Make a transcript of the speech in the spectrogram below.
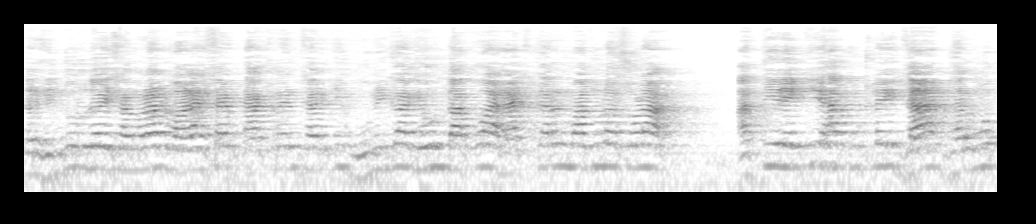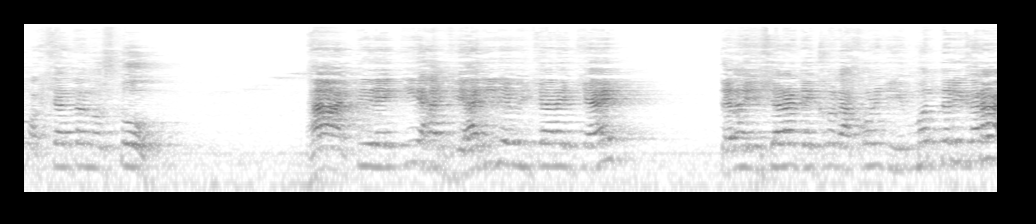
तर हिंदू हृदय सम्राट बाळासाहेब ठाकरेंसारखी भूमिका घेऊन दाखवा. राजकारण बाजूला सोडा. अतिरेकी हा कुठलाही जात धर्म पक्षाचा नसतो. हा अतिरेकी हा जिहादी जे विचारायचे आहेत त्यांना इशारा देखील दाखवण्याची हिंमत तरी करा.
